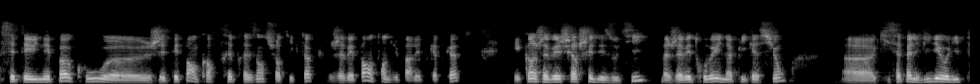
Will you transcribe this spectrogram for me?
c'était une époque où euh, j'étais pas encore très présent sur TikTok, j'avais pas entendu parler de CapCut, et quand j'avais cherché des outils, bah, j'avais trouvé une application euh, qui s'appelle Videolip,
